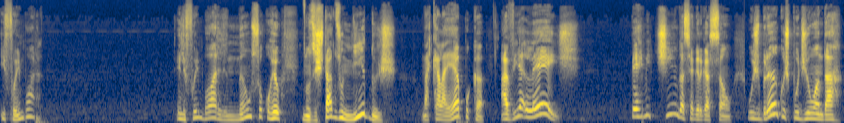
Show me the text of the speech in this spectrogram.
E foi embora. Ele foi embora, ele não socorreu. Nos Estados Unidos, naquela época, havia leis permitindo a segregação. Os brancos podiam andar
